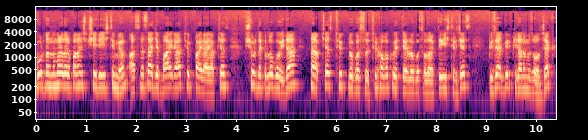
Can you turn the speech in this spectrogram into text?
Burada numaraları falan hiçbir şey değiştirmiyorum. Aslında sadece bayrağı Türk bayrağı yapacağız. Şuradaki logoyu da ne yapacağız? Türk logosu, Türk Hava Kuvvetleri logosu olarak değiştireceğiz. Güzel bir planımız olacak.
